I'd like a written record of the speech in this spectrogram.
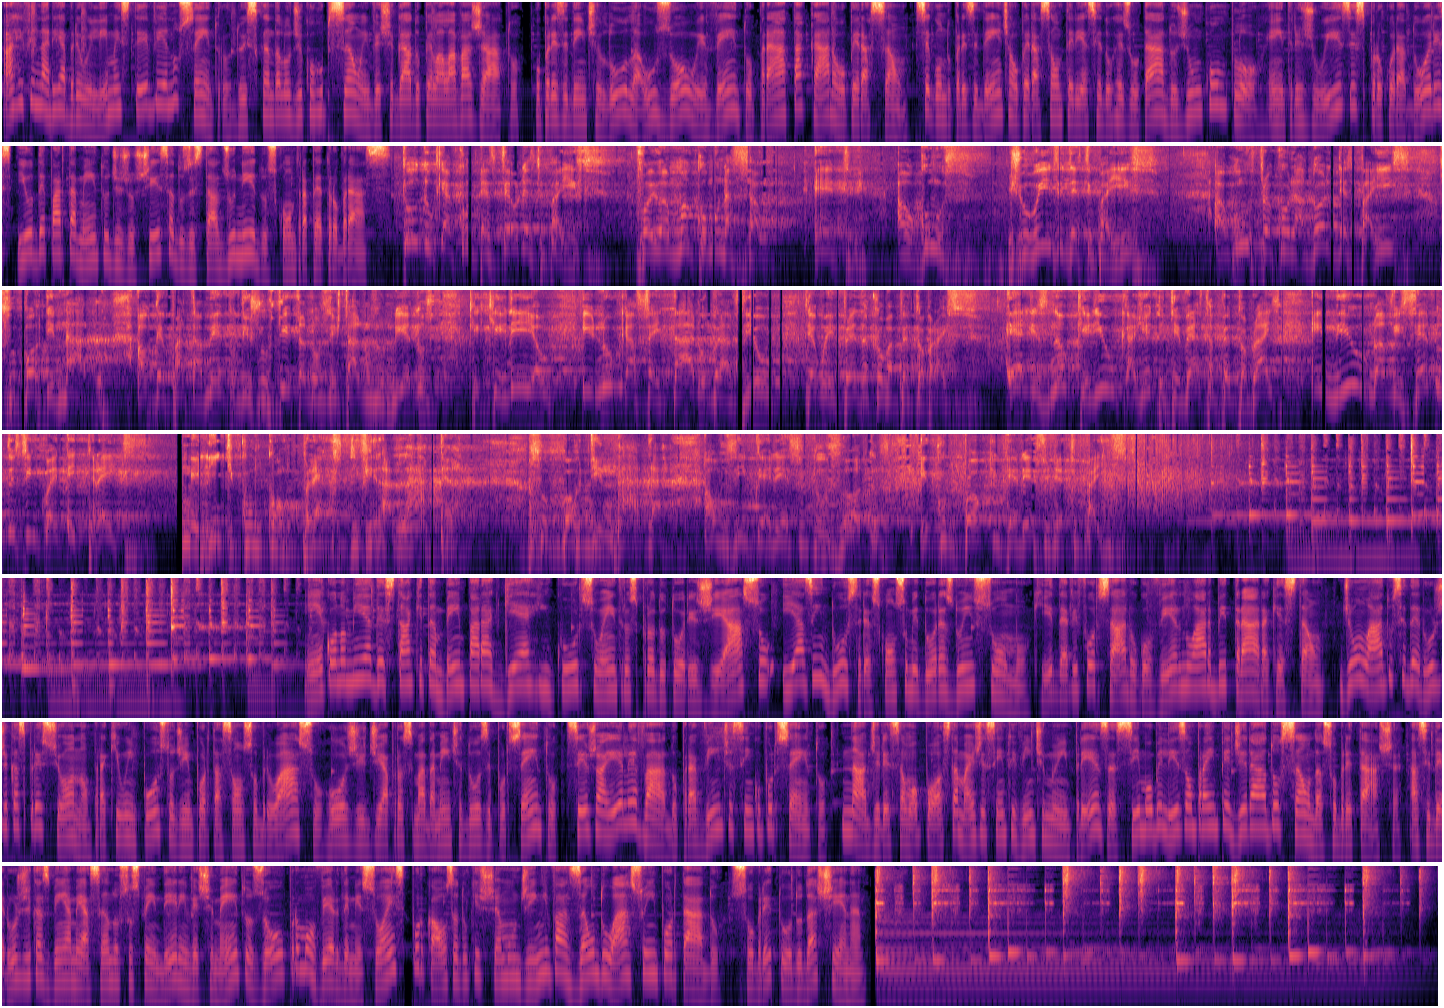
A refinaria Abreu e Lima esteve no centro do escândalo de corrupção investigado pela Lava Jato. O presidente Lula usou o evento para atacar a operação. Segundo o presidente, a operação teria sido resultado de um complô entre juízes, procuradores e o Departamento de Justiça dos Estados Unidos contra a Petrobras. Tudo o que aconteceu nesse país foi uma mancomunação entre alguns juízes desse país alguns procuradores desse país, subordinados ao Departamento de Justiça dos Estados Unidos, que queriam e nunca aceitaram o Brasil ter uma empresa como a Petrobras. Eles não queriam que a gente tivesse a Petrobras em 1953. Uma elite com um complexo de vira-lata, subordinada aos interesses dos outros e com pouco interesse nesse país. Em economia, destaque também para a guerra em curso entre os produtores de aço e as indústrias consumidoras do insumo, que deve forçar o governo a arbitrar a questão. De um lado, siderúrgicas pressionam para que o imposto de importação sobre o aço, hoje de aproximadamente 12%, seja elevado para 25%. Na direção oposta, mais de 120 mil empresas se mobilizam para impedir a adoção da sobretaxa. As siderúrgicas vêm ameaçando suspender investimentos ou promover demissões por causa do que chamam de invasão do aço importado, sobretudo da China.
